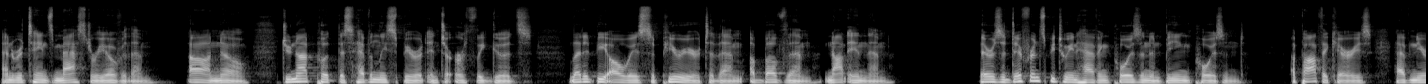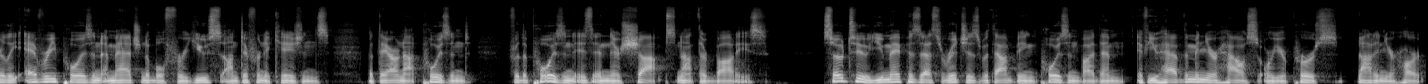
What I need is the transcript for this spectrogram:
and retains mastery over them. Ah, no, do not put this heavenly spirit into earthly goods. Let it be always superior to them, above them, not in them. There is a difference between having poison and being poisoned. Apothecaries have nearly every poison imaginable for use on different occasions, but they are not poisoned, for the poison is in their shops, not their bodies. So too, you may possess riches without being poisoned by them, if you have them in your house or your purse, not in your heart.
